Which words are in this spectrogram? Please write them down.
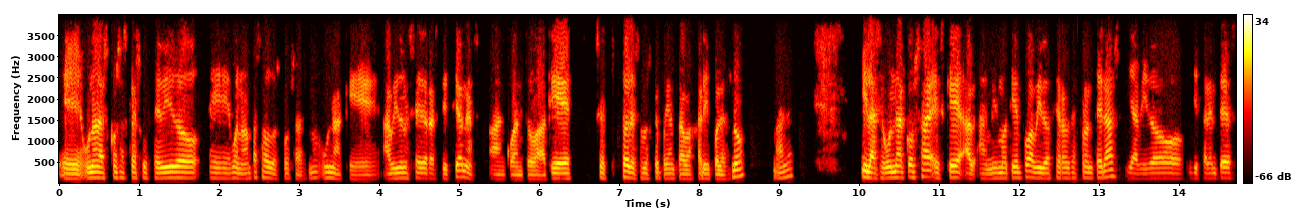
Eh, una de las cosas que ha sucedido, eh, bueno, han pasado dos cosas, ¿no? Una, que ha habido una serie de restricciones en cuanto a qué sectores son los que podían trabajar y cuáles no, ¿vale? Y la segunda cosa es que al mismo tiempo ha habido cierres de fronteras y ha habido diferentes,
